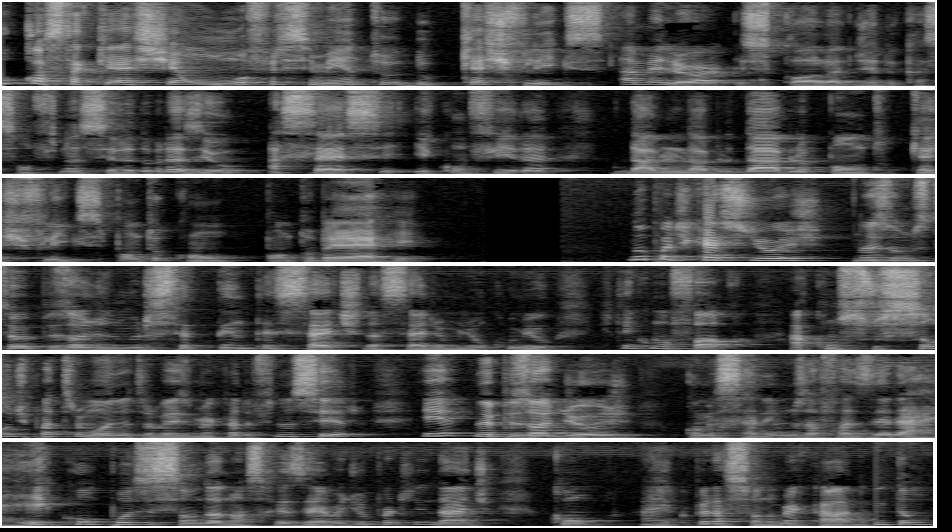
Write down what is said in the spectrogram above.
O CostaCast é um oferecimento do Cashflix, a melhor escola de educação financeira do Brasil. Acesse e confira www.cashflix.com.br. No podcast de hoje, nós vamos ter o episódio número 77 da série 1 milhão com mil, tem como foco a construção de patrimônio através do mercado financeiro. E no episódio de hoje, começaremos a fazer a recomposição da nossa reserva de oportunidade com a recuperação do mercado. Então,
